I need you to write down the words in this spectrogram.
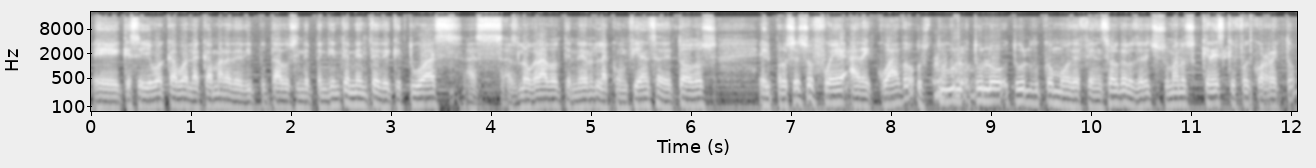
eh, que se llevó a cabo en la Cámara de Diputados? Independientemente de que tú has, has, logrado tener la confianza de todos, ¿el proceso fue adecuado? ¿Tú, tú, tú como defensor de los derechos humanos crees que fue correcto?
